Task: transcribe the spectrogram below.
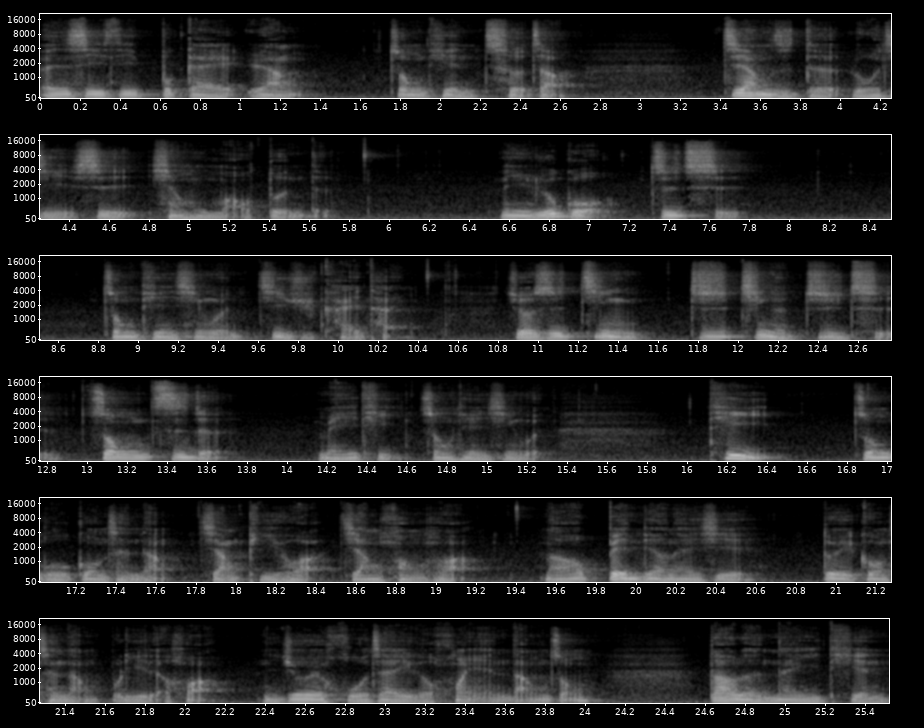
NCC 不该让中天撤照，这样子的逻辑是相互矛盾的。你如果支持中天新闻继续开台，就是进支进而支持中资的媒体中天新闻替中国共产党讲屁话、讲谎话。然后变掉那些对共产党不利的话，你就会活在一个谎言当中。到了那一天，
